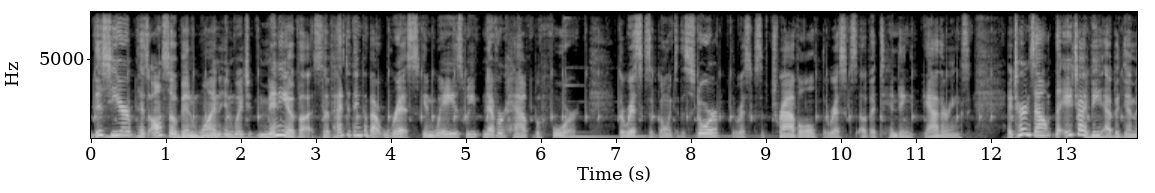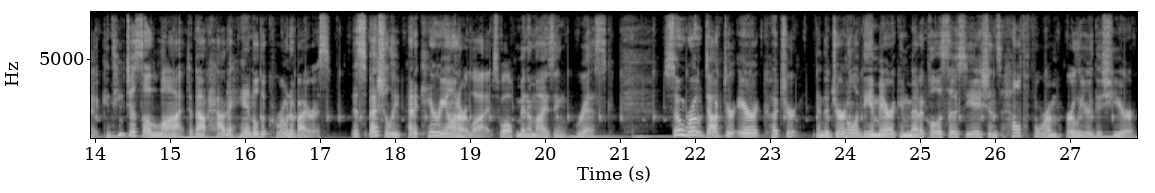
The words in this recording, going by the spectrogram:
This year has also been one in which many of us have had to think about risk in ways we never have before the risks of going to the store, the risks of travel, the risks of attending gatherings. It turns out the HIV epidemic can teach us a lot about how to handle the coronavirus, especially how to carry on our lives while minimizing risk. So wrote Dr. Eric Kutscher in the Journal of the American Medical Association's Health Forum earlier this year.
